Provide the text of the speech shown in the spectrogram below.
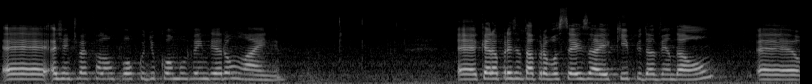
é, a gente vai falar um pouco de como vender online. É, quero apresentar para vocês a equipe da Venda On. É,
